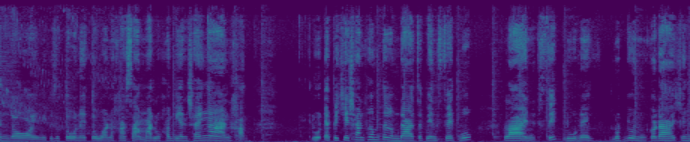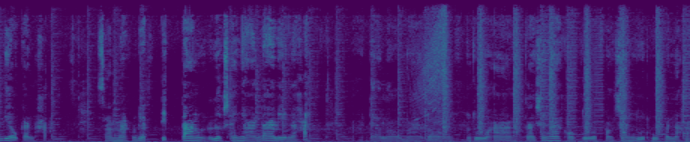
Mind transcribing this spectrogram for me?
Android มีเป็นสโตในตัวนะคะ สามารถลงทะเบียนใช้งานค่ะโหลดแอปพลิเคชันเพิ่มเติมได้จะเป็น Facebook Line Netflix ดูในรถยนต์ก็ได้เช่นเดียวกันค่ะ สามารถเลือกติดตั้งเลือกใช้งานได้เลยนะคะ เดี๋ยวเรามาลองดูการใช้งานของตัวฟังก์ชัน YouTube กันนะคะ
